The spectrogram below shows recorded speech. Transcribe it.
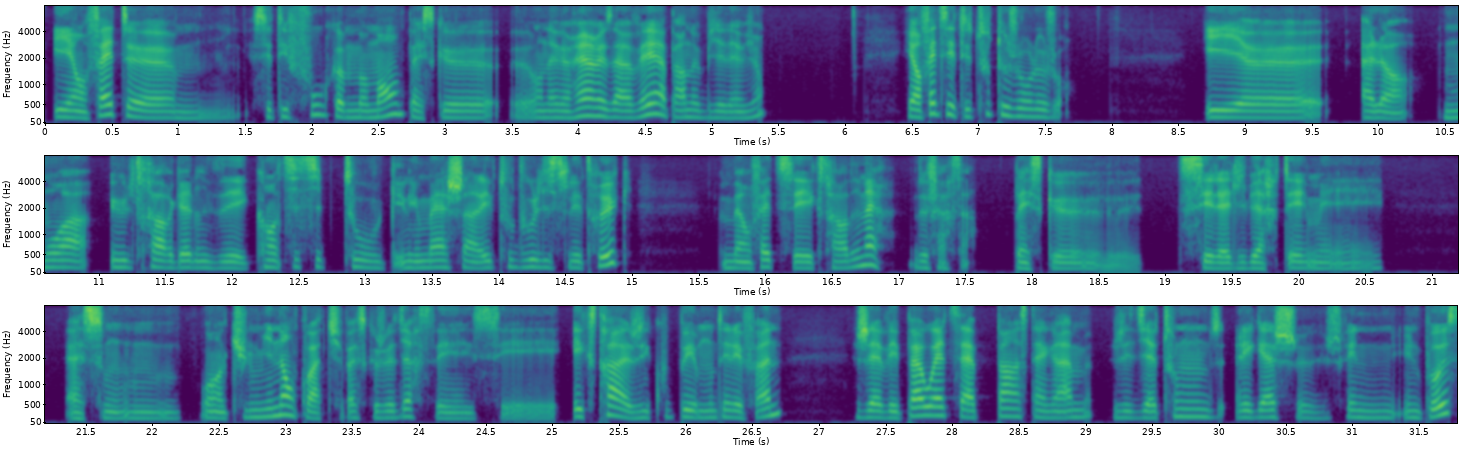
Et en fait, c'était fou comme moment parce que on n'avait rien réservé à part nos billets d'avion. Et en fait, c'était tout au jour le jour. Et euh, alors, moi, ultra organisée, qu'anticipe tout, les machins, les to-do list, les trucs, mais en fait, c'est extraordinaire de faire ça. Parce que c'est la liberté, mais à son point culminant, quoi. Tu vois ce que je veux dire? C'est extra. J'ai coupé mon téléphone. J'avais pas WhatsApp, pas Instagram. J'ai dit à tout le monde, les gars, je, fais une, pause.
